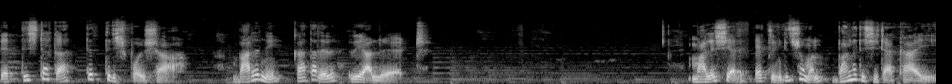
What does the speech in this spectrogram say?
তেত্রিশ টাকা তেত্রিশ পয়সা। বাড়েনি কাতারের রিয়াল রেট। মালয়েশিয়ার এক রিঙ্গিত সমান বাংলাদেশি টাকায়।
